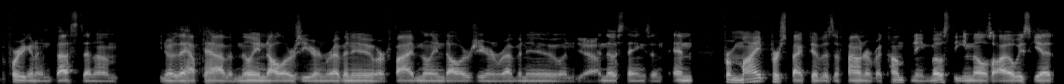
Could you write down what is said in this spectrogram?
before you're going to invest in them? you know they have to have a million dollars a year in revenue or five million dollars a year in revenue and Yeah. and those things and and from my perspective as a founder of a company most of the emails i always get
